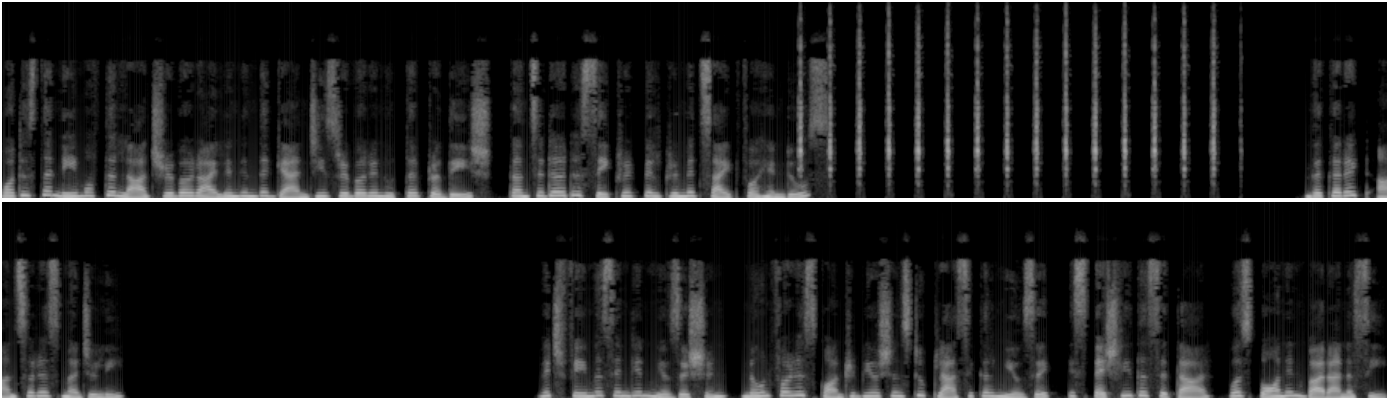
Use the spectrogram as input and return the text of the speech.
What is the name of the large river island in the Ganges River in Uttar Pradesh, considered a sacred pilgrimage site for Hindus? The correct answer is Majuli which famous Indian musician, known for his contributions to classical music, especially the sitar, was born in Varanasi,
